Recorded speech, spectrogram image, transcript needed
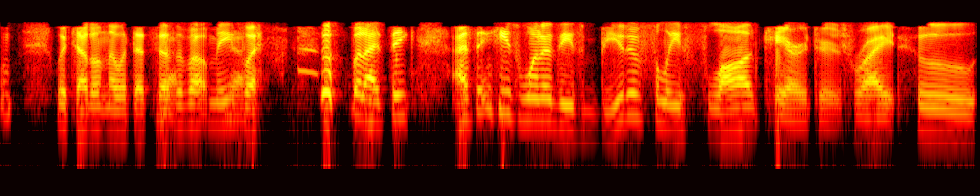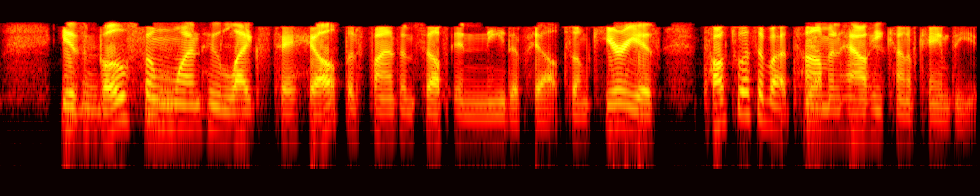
which I don't know what that says yeah, about me, yeah. but but I think I think he's one of these beautifully flawed characters, right? Who is mm-hmm. both mm-hmm. someone who likes to help but finds himself in need of help. So I'm curious. Talk to us about Tom yeah. and how he kind of came to you.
